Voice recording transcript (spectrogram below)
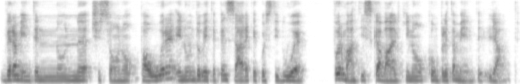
veramente non ci sono paure e non dovete pensare che questi due formati scavalchino completamente gli altri.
